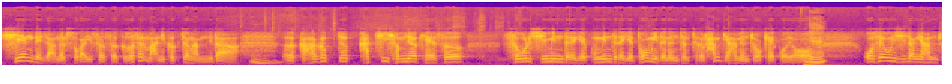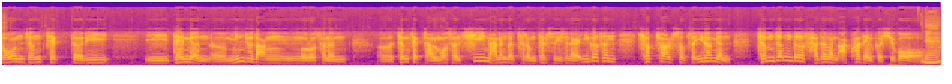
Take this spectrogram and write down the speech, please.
시행되지 않을 수가 있어서 그것을 많이 걱정합니다. 음. 어, 가급적 같이 협력해서 서울 시민들에게 국민들에게 도움이 되는 정책을 함께 하면 좋겠고요. 예. 오세훈 시장이 한 좋은 정책들이 이 되면 어, 민주당으로서는 어, 정책 잘못을 시인하는 것처럼 될 수 있으니까 이것은 협조할 수 없어 이러면 점점 더 사정은 악화될 것이고 예.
